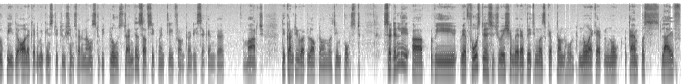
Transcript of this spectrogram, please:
UP, the all academic institutions were announced to be closed. And then subsequently from 22nd uh, March, the countrywide lockdown was imposed. Suddenly, uh, we were forced in a situation where everything was kept on hold. No, no campus life.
